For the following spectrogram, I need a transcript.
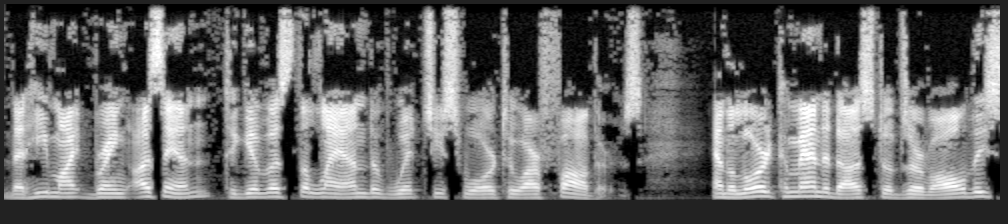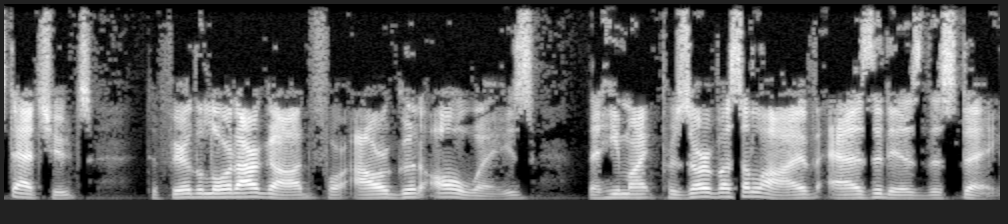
that he might bring us in to give us the land of which he swore to our fathers. And the Lord commanded us to observe all these statutes, to fear the Lord our God for our good always that he might preserve us alive as it is this day.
